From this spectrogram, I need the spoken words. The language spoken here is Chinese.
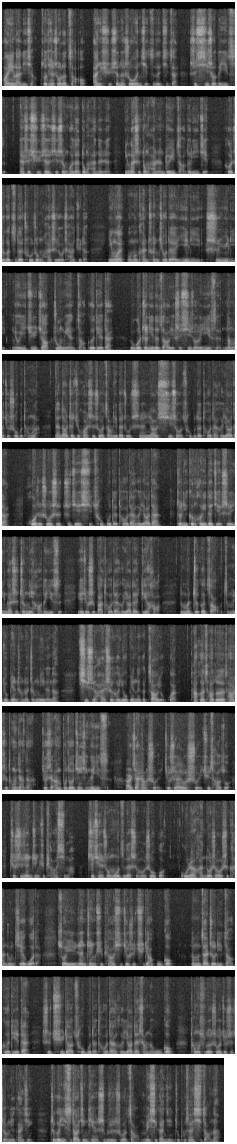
欢迎来理想。昨天说了早，按许慎的《说文解字》的记载是洗手的意思，但是许慎是生活在东汉的人，应该是东汉人对于早的理解和这个字的初衷还是有差距的。因为我们看春秋的《仪礼·誓于礼》，有一句叫“助眠早歌迭代”，如果这里的早也是洗手的意思，那么就说不通了。难道这句话是说葬礼的主持人要洗手粗布的头带和腰带，或者说是直接洗粗布的头带和腰带？这里更合理的解释应该是整理好的意思，也就是把头带和腰带叠好。那么这个早怎么就变成了整理了呢？其实还是和右边那个灶有关，它和操作的操是通假的，就是按步骤进行的意思，而加上水就是要用水去操作，就是认真去漂洗嘛。之前说木字的时候说过，古人很多时候是看重结果的，所以认真去漂洗就是去掉污垢。那么在这里早割迭代是去掉粗布的头带和腰带上的污垢，通俗的说就是整理干净。这个意思到今天是不是说澡没洗干净就不算洗澡呢？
